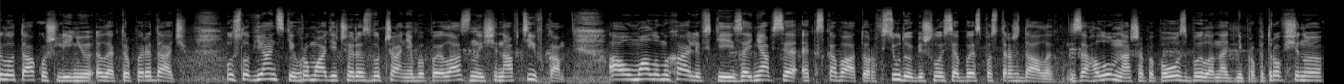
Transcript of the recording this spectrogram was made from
Зачепило також лінію електропередач. У Слов'янській громаді через влучання БПЛА знищена автівка. А у Маломихайлівській зайнявся екскаватор. Всюди обійшлося без постраждалих. Загалом наша ППО збила над Дніпропетровщиною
